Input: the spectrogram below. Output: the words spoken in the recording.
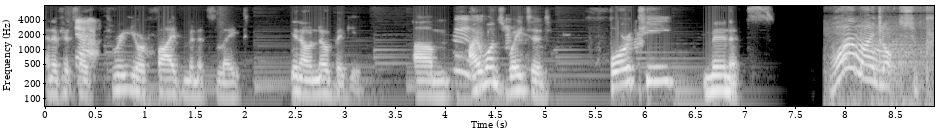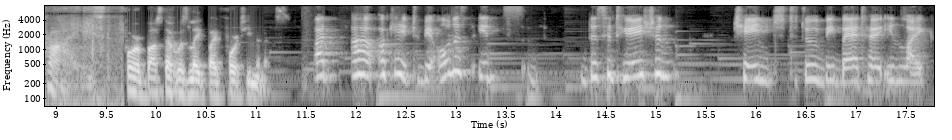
and if it's Yeah. like three or five minutes late, you know, no biggie. Um, Hmm. I once waited forty minutes Why am I not surprised? for a bus that was late by forty minutes. But uh, okay, to be honest, it's the situation changed to be better in like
